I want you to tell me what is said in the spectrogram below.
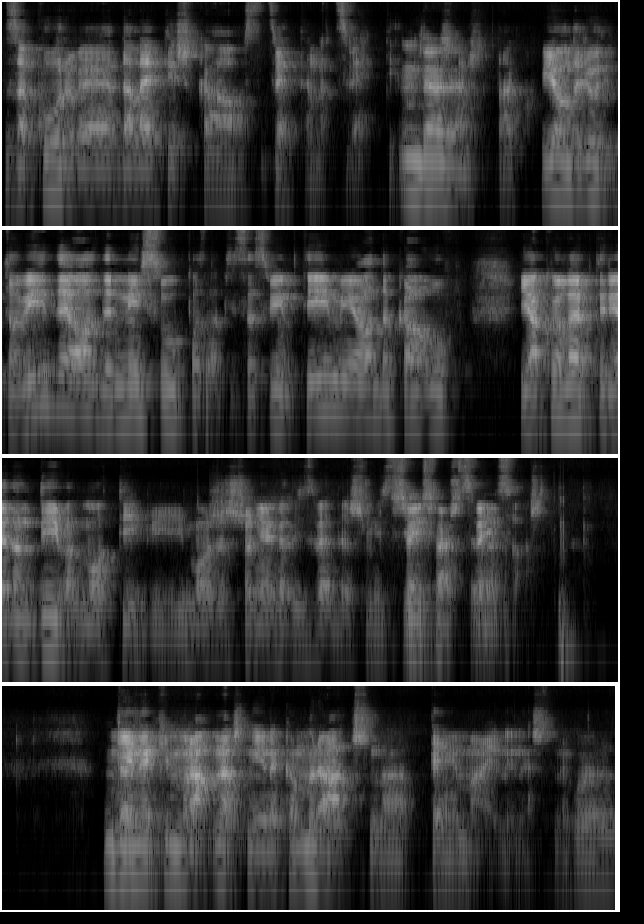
za kurve da letiš kao s cveta na cveti. Da, da. nešto Tako. I onda ljudi to vide, ovde nisu upoznati sa svim tim i onda kao, uf, iako je leptir jedan divan motiv i možeš od njega da izvedeš, mislim, Sve i svašta, Sve da. i svašta. Nije neki mra, znaš, nije neka mračna tema ili nešto, nego je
